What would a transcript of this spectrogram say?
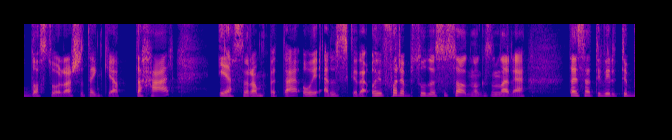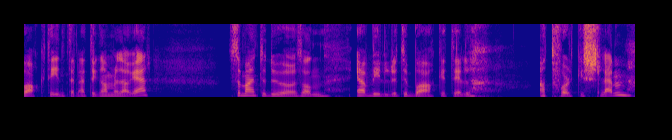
Odda stå der, så tenker jeg at det her er så rampete, og jeg elsker det. Og i forrige episode så sa du noe sånn derre Da jeg sa at de ville tilbake til internett i gamle dager, så mente du jo sånn Ja, vil du tilbake til at folk er slemme?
